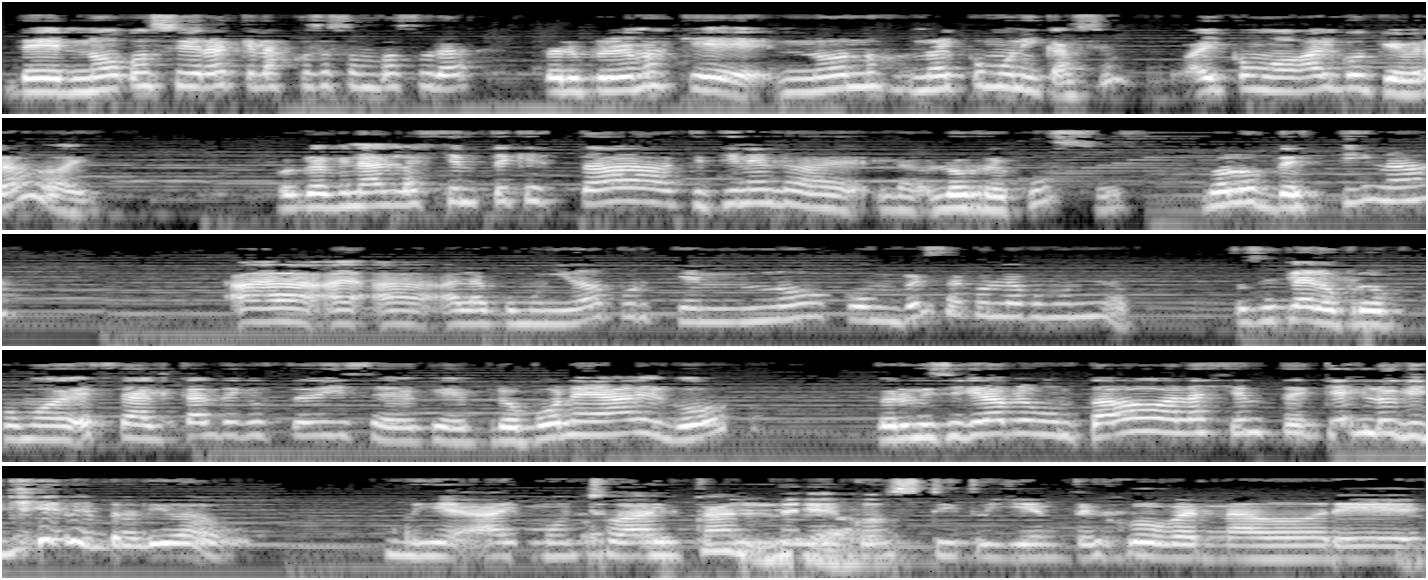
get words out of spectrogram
de no considerar que las cosas son basura, pero el problema es que no, no, no hay comunicación, hay como algo quebrado ahí. Porque al final la gente que está, que tiene los recursos, no los destina a, la comunidad porque no conversa con la comunidad. Entonces, claro, como este alcalde que usted dice, que propone algo, pero ni siquiera ha preguntado a la gente qué es lo que quiere en realidad. Oye, hay muchos alcaldes, constituyentes, gobernadores,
